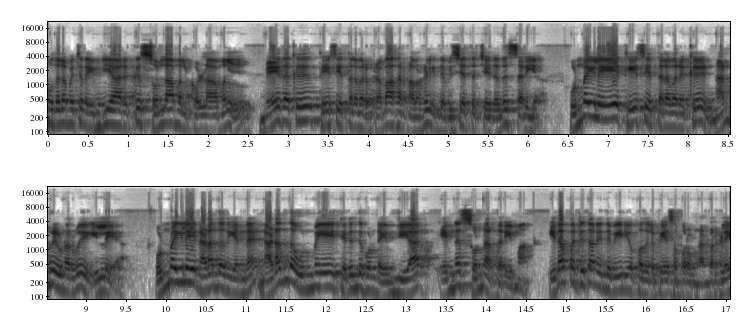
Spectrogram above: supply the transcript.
முதலமைச்சர் எம்ஜிஆருக்கு சொல்லாமல் கொள்ளாமல் மேதகு தேசிய தலைவர் பிரபாகரன் அவர்கள் இந்த விஷயத்தை செய்தது சரியா? உண்மையிலேயே தேசிய தலைவருக்கு நன்றி உணர்வு இல்லையா? உண்மையிலே நடந்தது என்ன? நடந்த உண்மையை தெரிந்து கொண்ட எம்ஜிஆர் என்ன சொன்னார் தெரியுமா? இதை பற்றி தான் இந்த வீடியோ பதில் பேச போறோம் நண்பர்களே.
